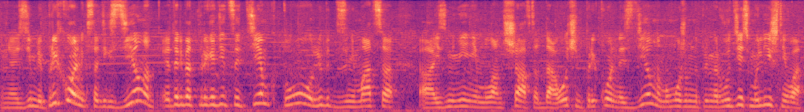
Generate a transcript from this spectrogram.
Э, земли. Прикольно, кстати, сделано. Это, ребят, пригодится тем, кто любит заниматься а, изменением ландшафта. Да, очень прикольно сделано. Мы можем, например, вот здесь мы лишнего,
